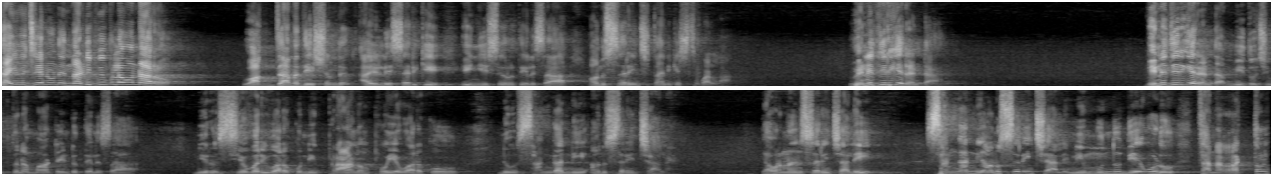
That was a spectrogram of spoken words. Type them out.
దైవజనుని నడిపింపులో ఉన్నారు. వాగ్దాన దేశం వెళ్ళేసరికి ఏం చేశారో తెలుసా? అనుసరించడానికి ఇష్టపడలా. వెనుదిరిగారంట. వెనుదిరిగారంట. మీతో చెప్తున్న మాట ఏంటో తెలుసా? మీరు చివరి వరకు నీ ప్రాణం పోయే వరకు నువ్వు సంఘాన్ని అనుసరించాలి. ఎవరిని అనుసరించాలి? సంఘాన్ని అనుసరించాలి. నీ ముందు దేవుడు తన రక్తం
